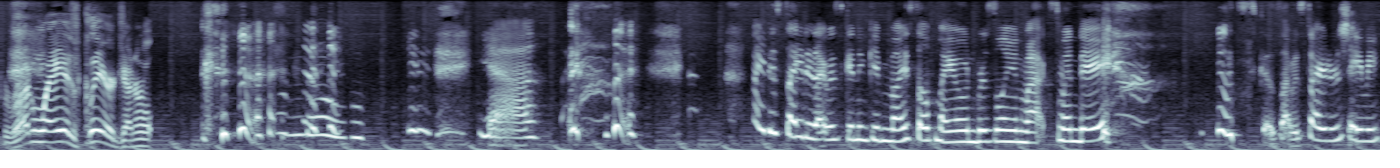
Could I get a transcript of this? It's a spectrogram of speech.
the runway is clear, General. no. yeah. I decided I was going to give myself my own Brazilian wax one day. because I was tired of shaving.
